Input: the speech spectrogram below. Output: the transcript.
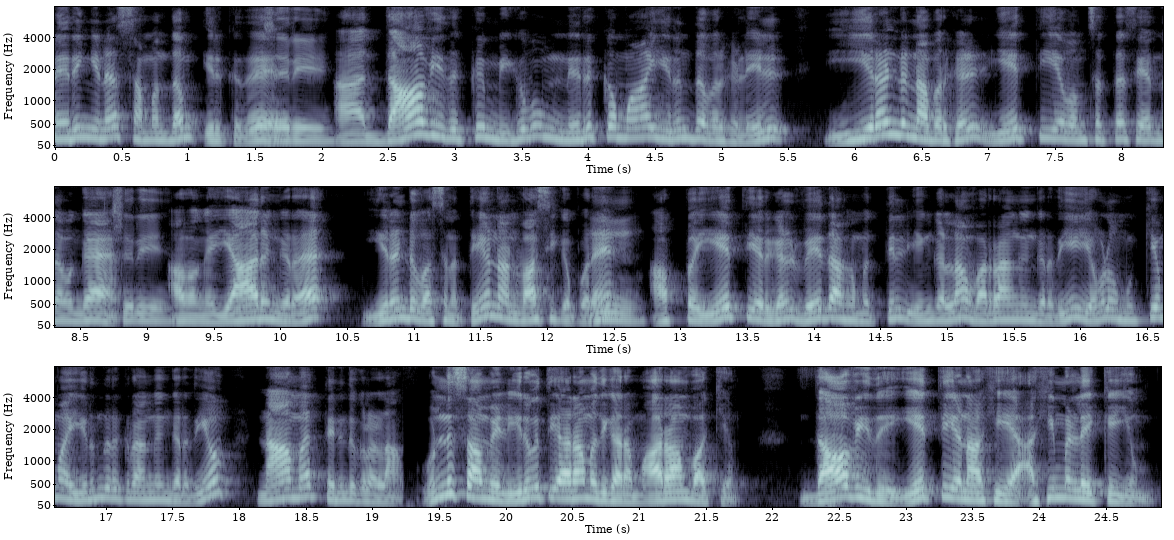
நெருங்கின சம்பந்தம் இருக்குது தாவீதுக்கு மிகவும் நெருக்கமாய் இருந்தவர்களில் இரண்டு நபர்கள் ஏத்திய வம்சத்தை சேர்ந்தவங்க சரி அவங்க யாருங்கிற இரண்டு வசனத்தையும் நான் வாசிக்க போறேன். அப்ப ஏத்தியர்கள் வேதாகமத்தில் எங்கெல்லாம் வர்றாங்கங்கிறதையும் எவ்வளவு முக்கியமா இருந்திருக்கிறாங்கங்கிறதையும் நாம தெரிந்து கொள்ளலாம். ஒன்னு சாமியல் இருபத்தி ஆறாம் அதிகாரம் ஆறாம் வாக்கியம். தாவீது ஏத்தியனாகிய அகிமலைக்கையும்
